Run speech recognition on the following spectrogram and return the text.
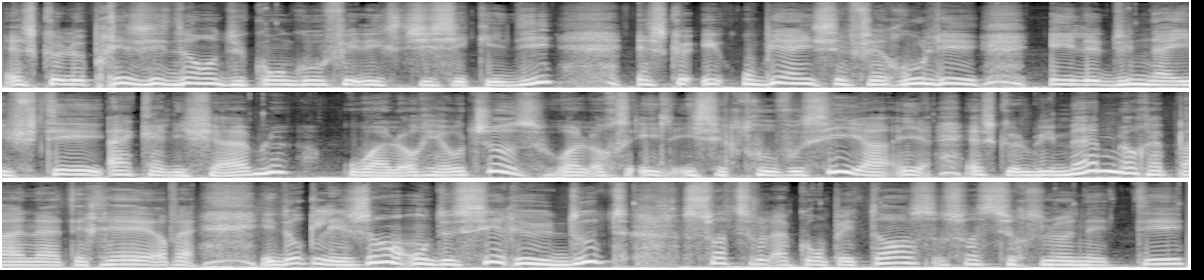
est-ce que le président du Congo Félix Tshisekedi, est-ce que ou bien il s'est fait rouler et il est d'une naïveté inqualifiable ou alors il y a autre chose, ou alors il, s'y retrouve aussi. Est-ce que lui-même n'aurait pas un intérêt? Enfin, Et donc les gens ont de sérieux doutes, soit sur la compétence, soit sur l'honnêteté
